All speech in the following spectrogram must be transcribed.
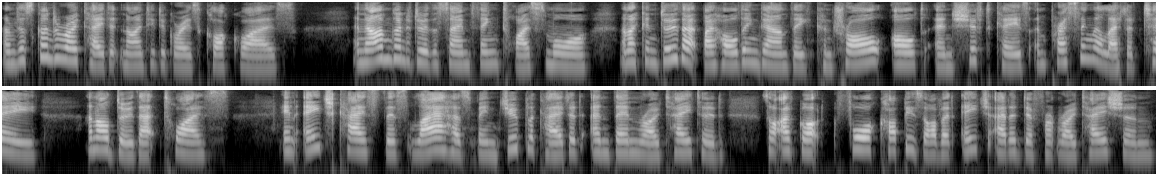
I'm just going to rotate it 90 degrees clockwise. And now I'm going to do the same thing twice more. And I can do that by holding down the Control, Alt, and Shift keys and pressing the letter T. And I'll do that twice. In each case, this layer has been duplicated and then rotated. So I've got four copies of it, each at a different rotation.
